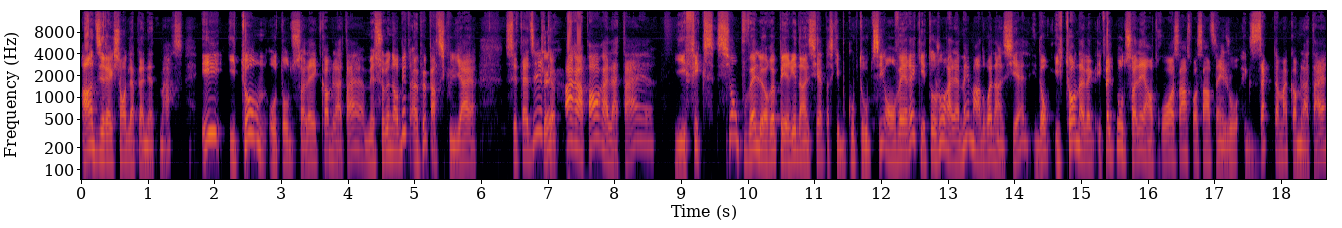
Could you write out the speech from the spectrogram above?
en direction de la planète Mars et il tourne autour du Soleil comme la Terre, mais sur une orbite un peu particulière. C'est-à-dire que par rapport à la Terre, il est fixe. Si on pouvait le repérer dans le ciel parce qu'il est beaucoup trop petit, on verrait qu'il est toujours à la même endroit dans le ciel. donc, il tourne avec, il fait le tour du Soleil en 365 jours, exactement comme la Terre,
